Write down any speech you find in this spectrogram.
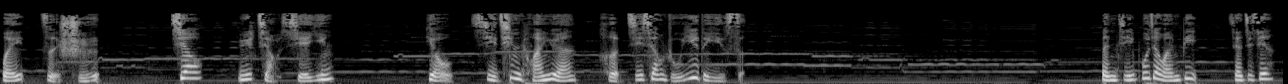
为子时，交与饺谐音，有喜庆团圆和吉祥如意的意思。本集播讲完毕，下期见。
